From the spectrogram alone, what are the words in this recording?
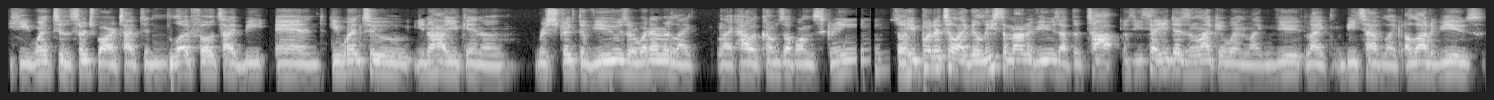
he went to the search bar typed in Lud Foe type beat and he went to you know how you can um restrict the views or whatever? Like like how it comes up on the screen. So he put it to like the least amount of views at the top because he said he doesn't like it when like view like beats have like a lot of views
